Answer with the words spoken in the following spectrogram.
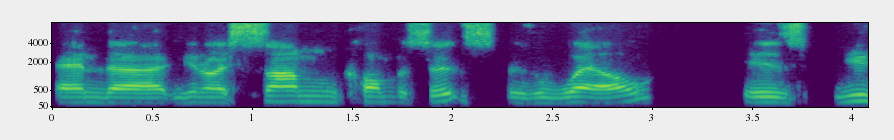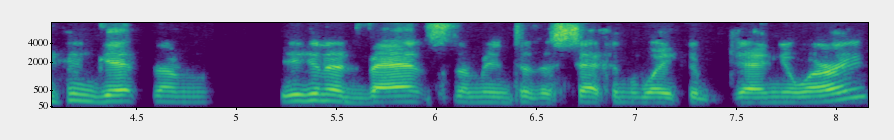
and uh, you know some composites as well, is you can get them, you can advance them into the second week of January,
